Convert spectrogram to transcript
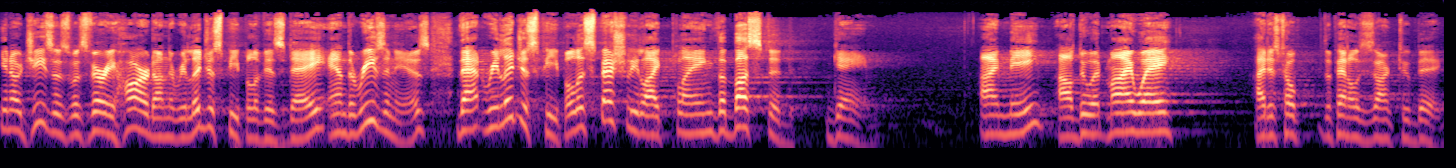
You know, Jesus was very hard on the religious people of his day, and the reason is that religious people especially like playing the busted game. I'm me, I'll do it my way. I just hope the penalties aren't too big.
